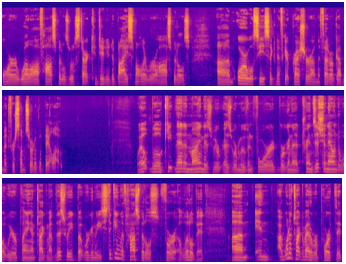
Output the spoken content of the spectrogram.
more well-off hospitals will start continue to buy smaller rural hospitals, um, or we'll see significant pressure on the federal government for some sort of a bailout. Well, we'll keep that in mind as we're as we're moving forward. We're going to transition now into what we were planning on talking about this week, but we're going to be sticking with hospitals for a little bit. Um, and I want to talk about a report that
